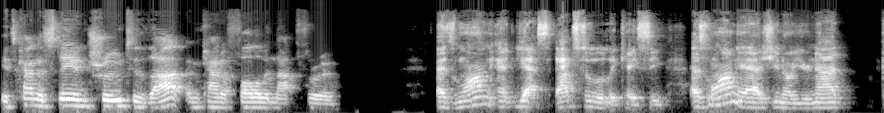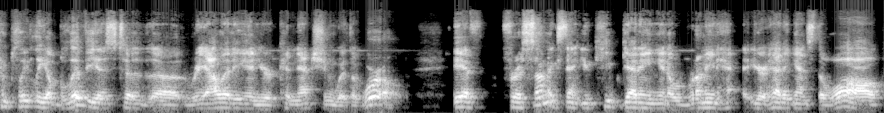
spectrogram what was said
It's kind of staying true to that and kind of following that through. As long as yes, absolutely, Casey. As long as you know you're not completely oblivious to the reality and your connection with the world. If for some extent you keep getting you know running your head against the wall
